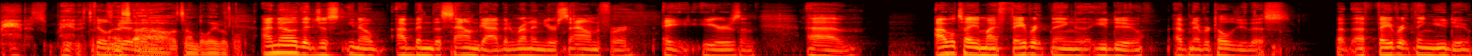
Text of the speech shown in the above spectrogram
man, it's man, it's, Feels it's good, oh, it's unbelievable. I know that just you know I've been the sound guy. I've been running your sound for eight years, and um, I will tell you my favorite thing that you do. I've never told you this, but the favorite thing you do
